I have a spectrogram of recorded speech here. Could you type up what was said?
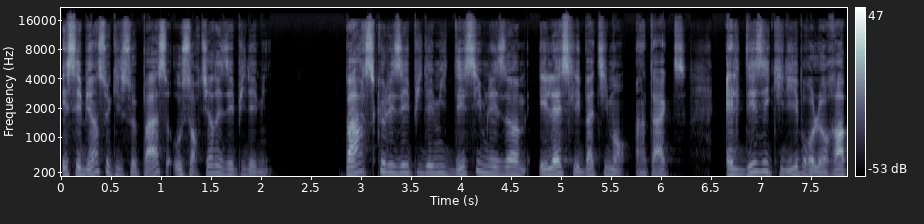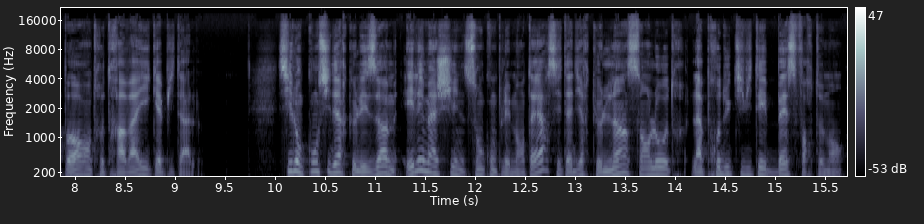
Et c'est bien ce qu'il se passe au sortir des épidémies. Parce que les épidémies déciment les hommes et laissent les bâtiments intacts, elles déséquilibrent le rapport entre travail et capital. Si l'on considère que les hommes et les machines sont complémentaires, c'est-à-dire que l'un sans l'autre, la productivité baisse fortement,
